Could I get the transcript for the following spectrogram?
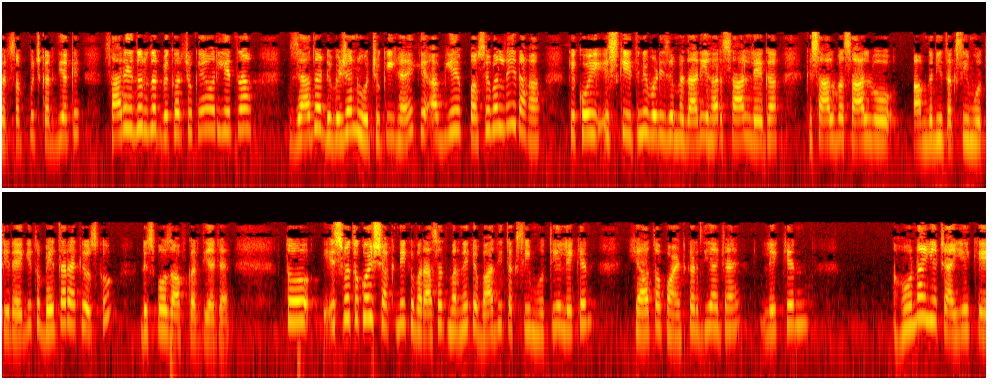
پھر سب کچھ کر دیا کہ سارے ادھر ادھر بکھر چکے ہیں اور یہ اتنا زیادہ ڈویژن ہو چکی ہے کہ اب یہ پاسبل نہیں رہا کہ کوئی اس کی اتنی بڑی ذمہ داری ہر سال لے گا کہ سال ب سال وہ آمدنی تقسیم ہوتی رہے گی تو بہتر ہے کہ اس کو ڈسپوز آف کر دیا جائے تو اس میں تو کوئی شک نہیں کہ وراثت مرنے کے بعد ہی تقسیم ہوتی ہے لیکن یا تو اپوائنٹ کر دیا جائے لیکن ہونا یہ چاہیے کہ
